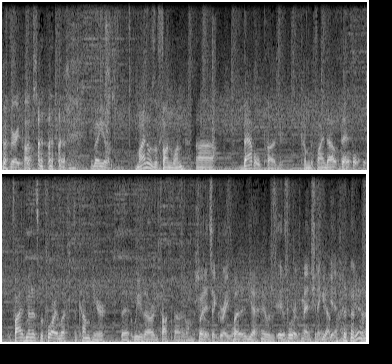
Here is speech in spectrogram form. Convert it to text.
know. It's very possible. what about you? Mine was a fun one. Uh, Battle Pug. Come to find out that five minutes before I left to come here, that we had already talked about it on the show. but it's a great one. But yeah, it was. it's good. worth mentioning Yeah. again. yeah.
